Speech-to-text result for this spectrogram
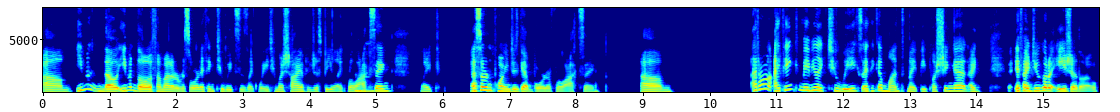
Um, even though, even though if I'm at a resort, I think two weeks is like way too much time to just be like relaxing. Like at a certain point, you just get bored of relaxing. Um, I don't. I think maybe like two weeks. I think a month might be pushing it. I, if I do go to Asia though,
